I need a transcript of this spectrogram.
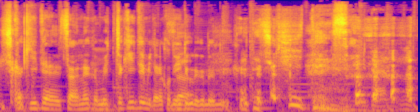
しか聞いてないさ、なんかめっちゃ聞いてるみたいなこと言ってくれるのに。私聞いてんみたいなな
